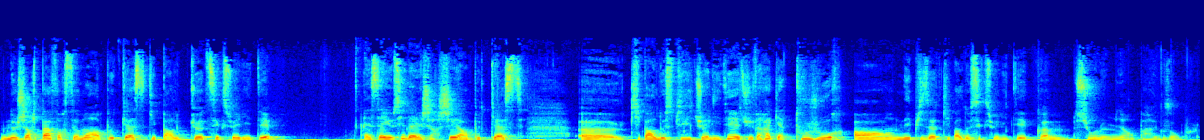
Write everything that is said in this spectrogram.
ne cherche pas forcément un podcast qui parle que de sexualité essaye aussi d'aller chercher un podcast euh, qui parle de spiritualité et tu verras qu'il y a toujours un épisode qui parle de sexualité, comme sur le mien par exemple.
